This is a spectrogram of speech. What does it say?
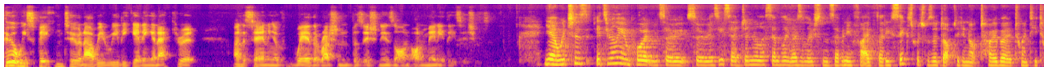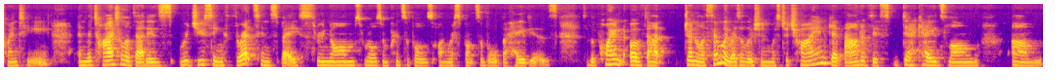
who are we speaking to, and are we really getting an accurate understanding of where the Russian position is on on many of these issues? Yeah, which is it's really important. So, so as you said, General Assembly Resolution 7536, which was adopted in October 2020, and the title of that is Reducing Threats in Space Through Norms, Rules, and Principles on Responsible Behaviors. So, the point of that General Assembly resolution was to try and get out of this decades long um,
